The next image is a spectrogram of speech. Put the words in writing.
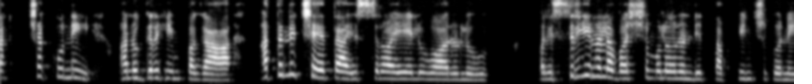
రక్షకుని అనుగ్రహింపగా అతని చేత ఇస్రాయేలు వారులు మరి స్త్రీనుల వశములో నుండి తప్పించుకొని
